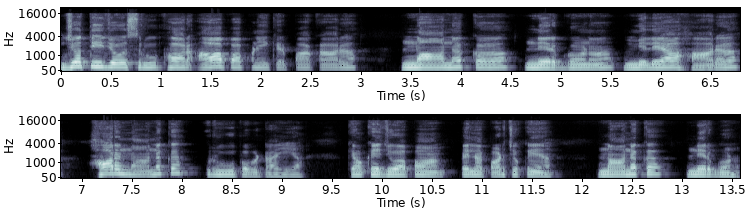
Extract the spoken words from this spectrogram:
ਜੋਤੀ ਜੋ ਸਰੂਪ ਹਰ, ਆਪ ਆਪਣੀ ਕਿਰਪਾ ਕਰ ਨਾਨਕ ਨਿਰਗੁਣ ਮਿਲਿਆ ਹਰ ਹਰ ਨਾਨਕ ਰੂਪ ਵਟਾਈਆ ਕਿਉਂਕਿ ਜੋ ਆਪਾਂ ਪਹਿਲਾਂ ਪੜ ਚੁੱਕੇ ਆ ਨਾਨਕ ਨਿਰਗੁਣ,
